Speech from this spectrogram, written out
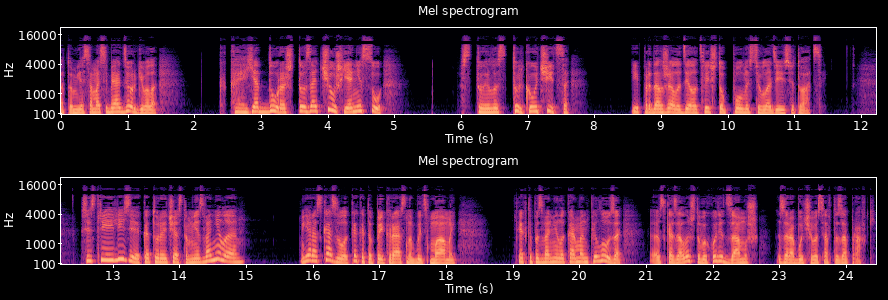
Потом я сама себя одергивала. Какая я дура, что за чушь я несу? Стоило столько учиться. И продолжала делать вид, что полностью владею ситуацией. Сестре Элизе, которая часто мне звонила, я рассказывала, как это прекрасно быть мамой. Как-то позвонила Кармен Пелуза, э, сказала, что выходит замуж за рабочего с автозаправки.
